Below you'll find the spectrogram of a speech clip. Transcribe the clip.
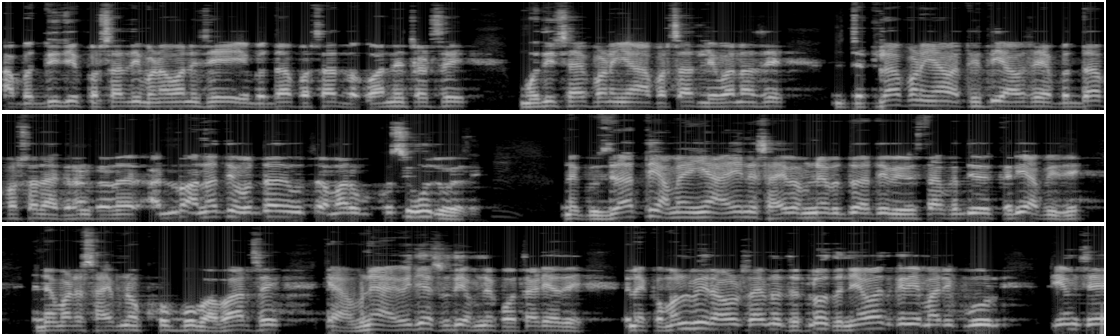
આ બધી જે પ્રસાદી બનાવવાની છે, એ બધા પ્રસાદ ભગવાનને ચડશે. મોદી સાહેબ પણ અહીંયા પ્રસાદ લેવાના છે. જેટલા પણ અહીંયા અતિથિ આવશે, એ બધા પ્રસાદ આ ગ્રહણ કરનાર આનાથી બધા અમારું ખુશી હું જોવે છે. અને ગુજરાતથી અમે અહીંયા આવીને સાહેબ અમને બધું આ વ્યવસ્થા કરી આપી છે. એના માટે સાહેબનો ખૂબ ખૂબ આભાર છે કે અમને અયોધ્યા સુધી અમને પહોંચાડ્યા છે. એટલે કમલભાઈ રાહુલ સાહેબનો જેટલો ધન્યવાદ કરીએ, મારી પૂર ટીમ છે,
